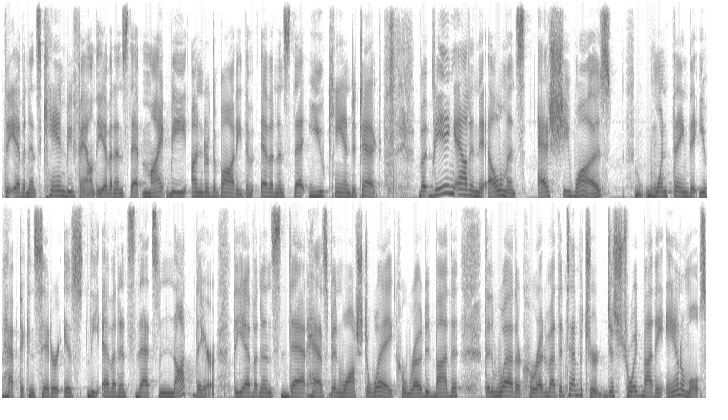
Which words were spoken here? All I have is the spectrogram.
The evidence can be found, the evidence that might be under the body, the evidence that you can detect. But being out in the elements as she was, one thing that you have to consider is the evidence that's not there, the evidence that has been washed away, corroded by the, the weather, corroded by the temperature, destroyed by the animals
